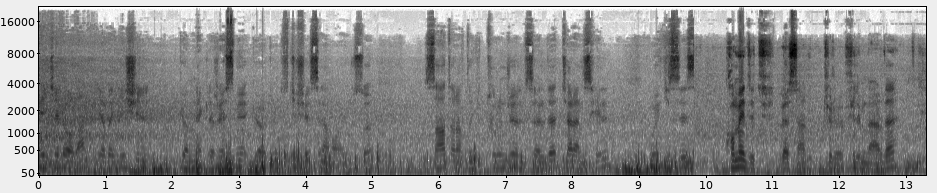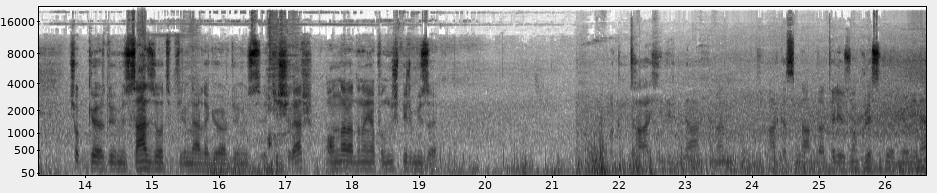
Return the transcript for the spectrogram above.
heykeli olan ya da yeşil gömlekli resmi gördüğünüz kişi sinema oyuncusu. Sağ taraftaki turuncu elbiseli de Terence Hill. Bu ikisi komedi western türü filmlerde çok gördüğümüz, sadece o tip filmlerde gördüğümüz kişiler. Onlar adına yapılmış bir müze. Bakın tarihi bir bina. Hemen arkasından da televizyon kulesi görünüyor yine.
